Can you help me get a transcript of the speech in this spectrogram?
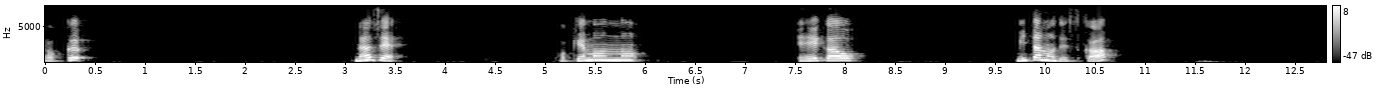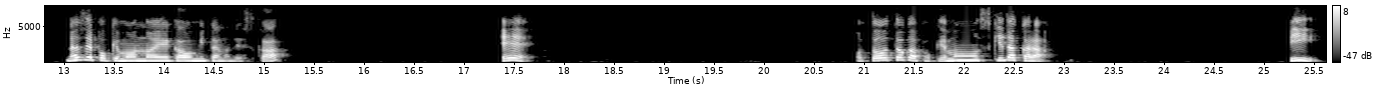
6なぜポケモンの映画を見たのですか？なぜポケモンの映画を見たのですか ?A 弟がポケモンを好きだから B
